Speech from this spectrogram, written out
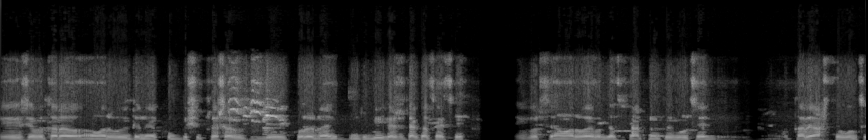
সেই হিসেবে তারা আমার ওইটা নিয়ে খুব বেশি প্রেশার করে নাই কিন্তু বিকাশে টাকা চাইছে। এই করছে আমার ওয়াইফের কাছে কার্ড নিতে বলছে তারে আসতে বলছে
